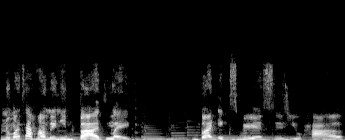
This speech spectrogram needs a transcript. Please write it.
no matter how many bad like bad experiences you have,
